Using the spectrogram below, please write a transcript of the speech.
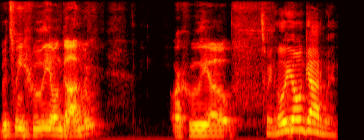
between Julio and Godwin, or Julio. Between Julio and Godwin.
